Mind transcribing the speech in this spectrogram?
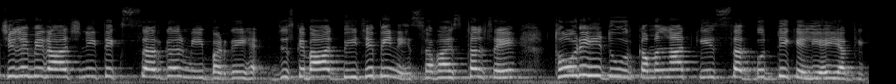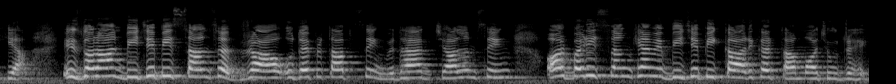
ज़िले में राजनीतिक सरगर्मी बढ़ गई है, जिसके बाद बीजेपी ने सभा स्थल से थोड़ी ही दूर कमलनाथ की सद्बुद्धि के लिए यज्ञ किया। इस दौरान बीजेपी सांसद राव उदय प्रताप सिंह, विधायक जालम सिंह और बड़ी संख्या में बीजेपी कार्यकर्ता मौजूद रहे।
